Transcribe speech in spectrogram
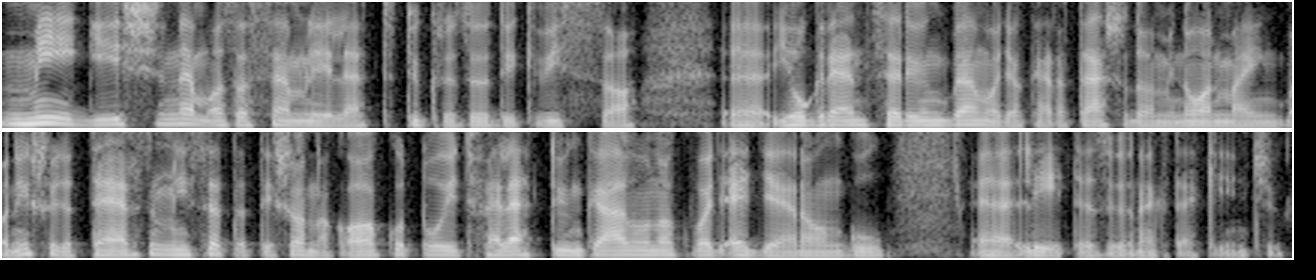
mégis nem az a szemlélet tükröződik vissza jogrendszerünkben, vagy akár a társadalmi normáinkban is, hogy a természetet és annak alkotóit felettünk állónak, vagy egyenrangú létezőnek tekintsük.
